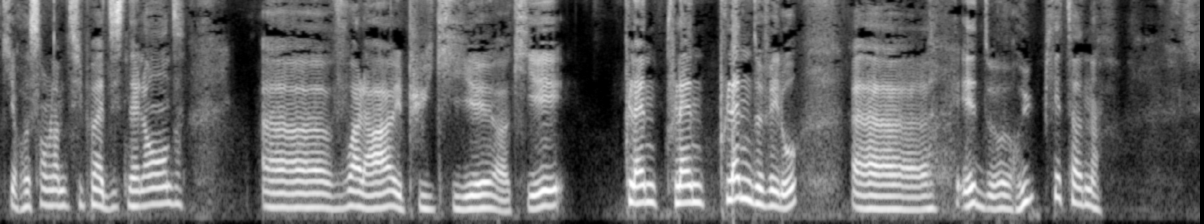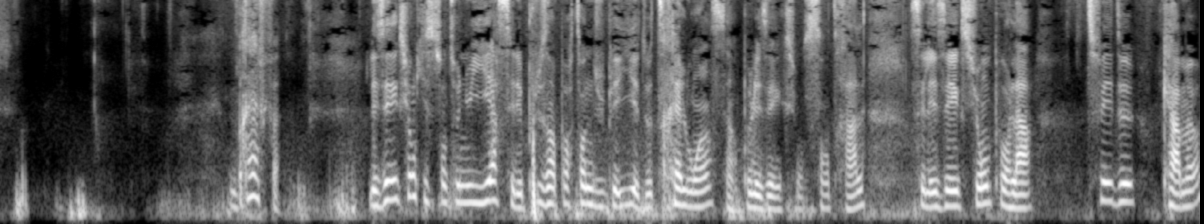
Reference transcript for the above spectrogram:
qui ressemblent un petit peu à Disneyland. Euh, voilà, et puis qui est euh, qui est pleine pleine pleine de vélos euh, et de rues piétonnes. Bref, les élections qui se sont tenues hier, c'est les plus importantes du pays et de très loin, c'est un peu les élections centrales. C'est les élections pour la Tweede Kamer,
